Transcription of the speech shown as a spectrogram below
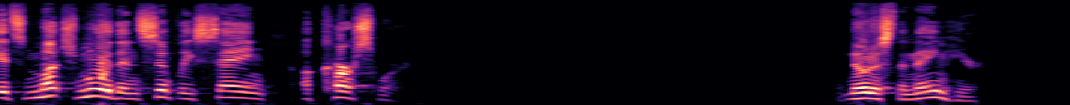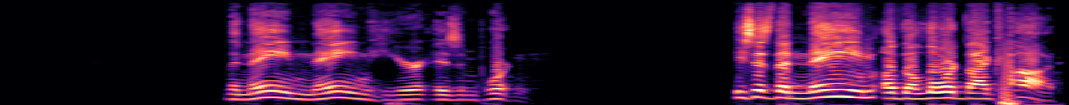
It's much more than simply saying a curse word. Notice the name here. The name, name here is important. He says, the name of the Lord thy God.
